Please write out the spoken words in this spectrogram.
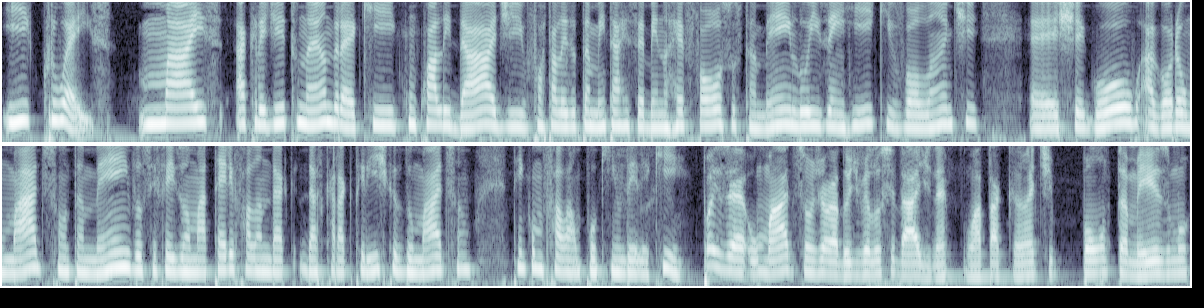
e cruéis. Mas acredito, né, André, que com qualidade, Fortaleza também está recebendo reforços também. Luiz Henrique, volante, é, chegou, agora o Madison também. Você fez uma matéria falando da, das características do Madison. Tem como falar um pouquinho dele aqui? Pois é, o Madison é um jogador de velocidade, né? Um atacante ponta mesmo,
